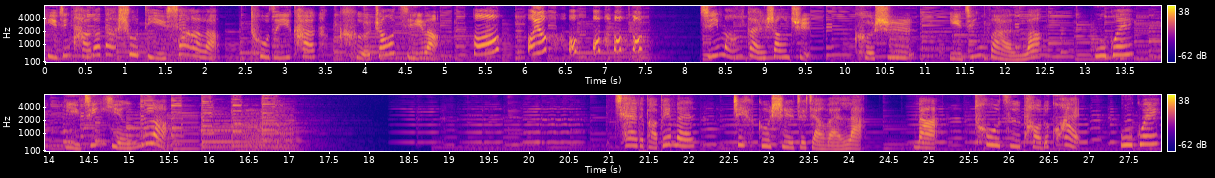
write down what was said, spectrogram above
已经爬到大树底下了。兔子一看，可着急了，啊，哎呀，哦哦哦哦，急忙赶上去，可是已经晚了，乌龟已经赢了。亲爱的宝贝们，这个故事就讲完了。那兔子跑得快，乌龟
